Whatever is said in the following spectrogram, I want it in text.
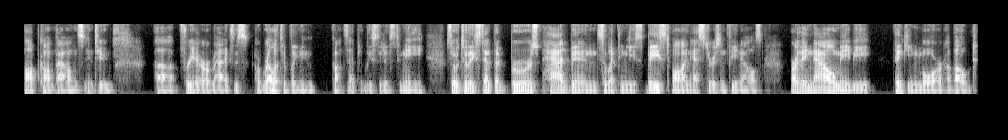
hop compounds into uh, free aromatics is a relatively new concept, at least it is to me. So to the extent that brewers had been selecting yeast based on esters and phenols, are they now maybe thinking more about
